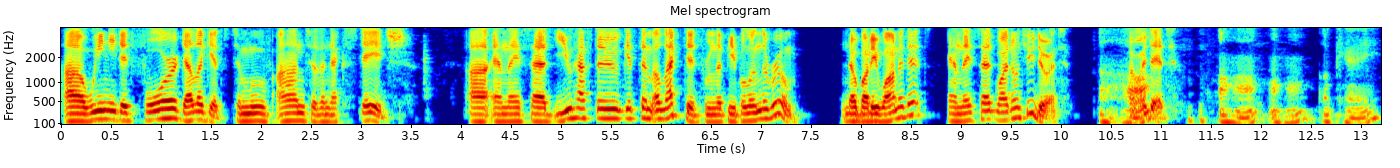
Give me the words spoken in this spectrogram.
Uh, we needed four delegates to move on to the next stage. Uh, and they said, You have to get them elected from the people in the room. Nobody wanted it, and they said, Why don't you do it? Uh-huh. So I did. Uh huh. Uh huh. Okay.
